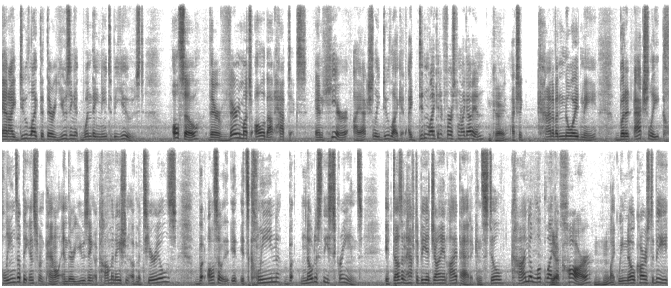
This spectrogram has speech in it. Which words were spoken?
And I do like that they're using it when they need to be used. Also, they're very much all about haptics. And here, I actually do like it. I didn't like it at first when I got in Okay. actually kind of annoyed me, but it actually cleans up the instrument panel and they're using a combination of materials, but also it, it's clean. But notice these screens. It doesn't have to be a giant iPad. It can still kind of look like Yes. a car, mm-hmm. like we know cars to be,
